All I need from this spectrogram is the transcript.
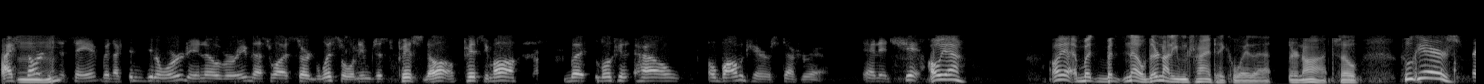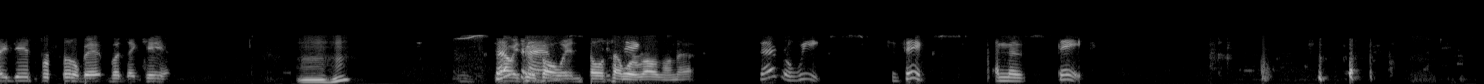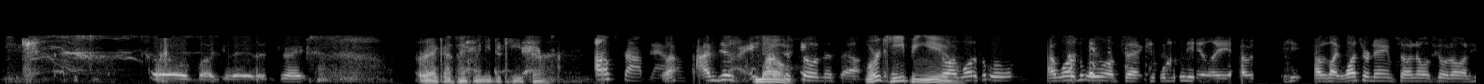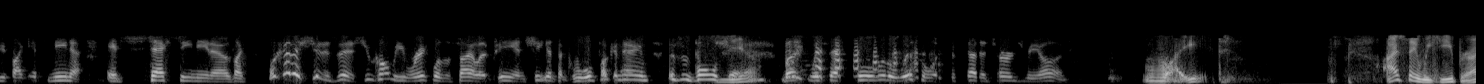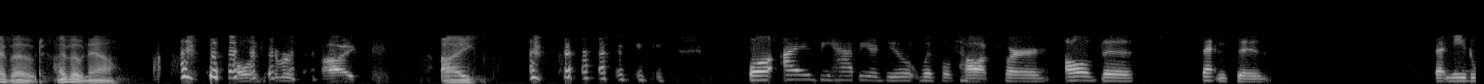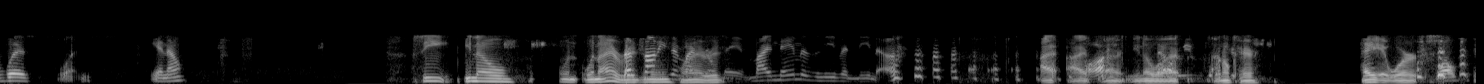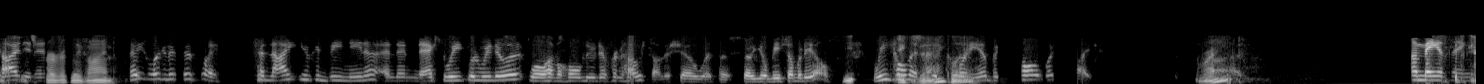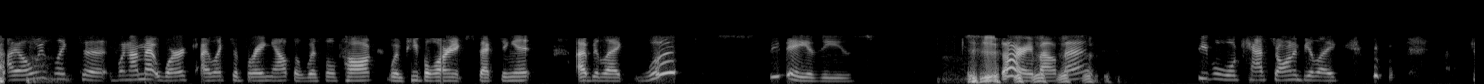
I started Mhm. to say it, but I couldn't get a word in over him. That's why I started whistling him just to piss him off. Piss him off. But look at how Obamacare has stuck around, and it's shit. Oh yeah, oh yeah, but but no, they're not even trying to take away that. They're not. So who cares? They did for a little bit, but they can't. Mm-hmm. now he's going to call in tell us how we're wrong on that. Several weeks to fix a mistake. Oh, fucking A, that's great. Rick, I think we need to keep her. I'll stop now. Well, I'm just, Sorry. No. I'm just throwing this out. We're keeping you. So I was a little, I was a little upset because immediately I was, he, I was like, "What's her name?" So I know what's going on. He's like, "It's Nina. It's sexy Nina." I was like, "What kind of shit is this? You call me Rick with a silent P, and she gets a cool fucking name. This is bullshit." Yeah. But with that cool little whistle, it just kind of turns me on. Right. I say we keep her. I vote. I vote now. All in favor? I. I. well, I'd be happy to do whistle talk for all of the sentences. that have an S in it. Fucking A, that's great. All right. All in favor? I. I. Well, I'd be happy to do whistle talk for all of the sentences. that have an S in it. All of the sentences. All in favor? I. that need whistling. You know, See, you know, when when I that's not originally even when my I name. My name isn't even Nina. I I, I you know what? we- I don't care. Hey, it works. Well, It's, it's perfectly fine. Hey, look at it this way. Tonight you can be Nina, and then next week when we do it, we'll have a whole new different host on the show with us. So you'll be somebody else. We call it exactly. schizophrenia, but you call it what you like. Right? Uh, Amazing. I always like to when I'm at work, I like to bring out the whistle talk when people aren't expecting it. I'd be like, "Whoopsie daisies." Sorry about that. People will catch on and be like,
